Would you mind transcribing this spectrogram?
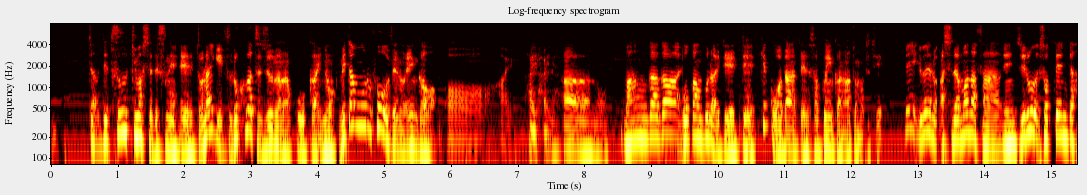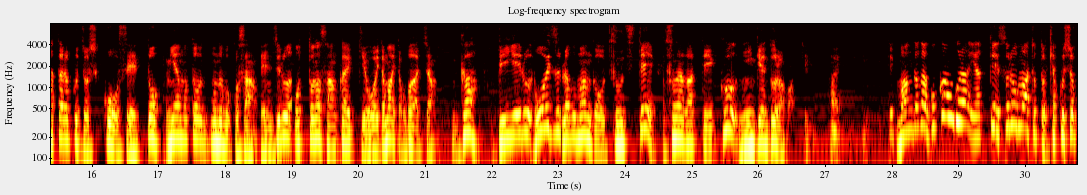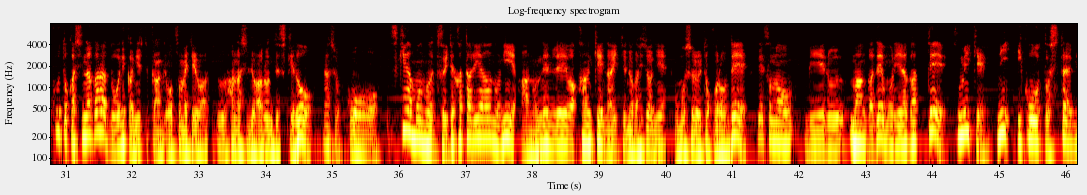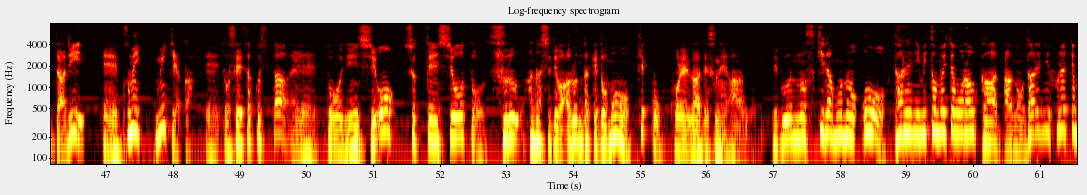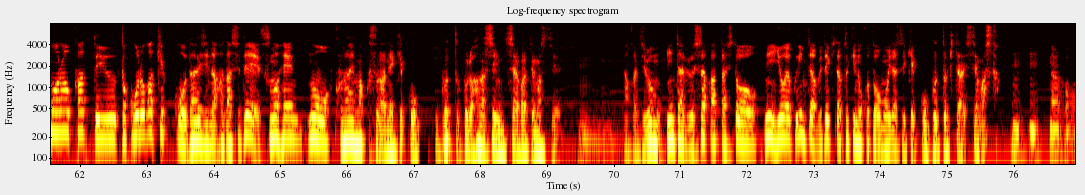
じゃあ、で、続きましてですね、えっ、と、来月6月17公開のメタモルフォーゼの縁側。ああ、はい。はいはい。あの、漫画が5巻ぐらい出て、結構話題になってる作品かなと思ってて。で、いわゆる芦田愛菜さん演じる書店で働く女子高生と、宮本物子さん演じる夫の3回忌を終えたまいたおばあちゃんが、BL ボーイズラブ漫画を通じて繋がっていく人間ドラマっていう。はい。で、漫画が5巻ぐらいやって、それをまあちょっと脚色とかしながらどうにか2時間で収めてはる話ではあるんですけど、なんでしょう、こう、好きなものについて語り合うのに、あの、年齢は関係ないっていうのが非常に面白いところで、で、その BL 漫画で盛り上がって、コミケに行こうとしてみたり、えーコミ、コミティアか。えっ、と、制作した、えー同人誌を出展しようとする話ではあるんだけども、結構これがですね、あの、自分の好きなものを誰に認めてもらうか、あの、誰に触れてもらうかっていうところが結構大事な話で、その辺のクライマックスがね、結構グッとくる話に仕上がってまして、うん。なんか自分もインタビューしたかった人にようやくインタビューできた時のことを思い出して結構グッと期待してました。うんうん。なるほど。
